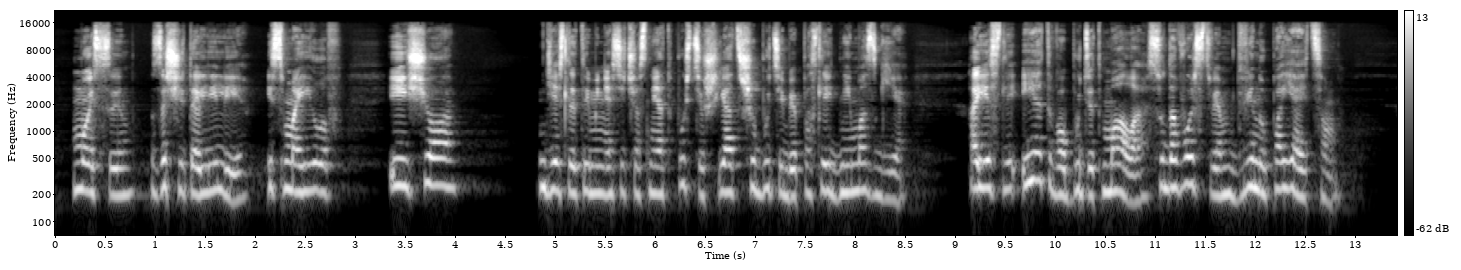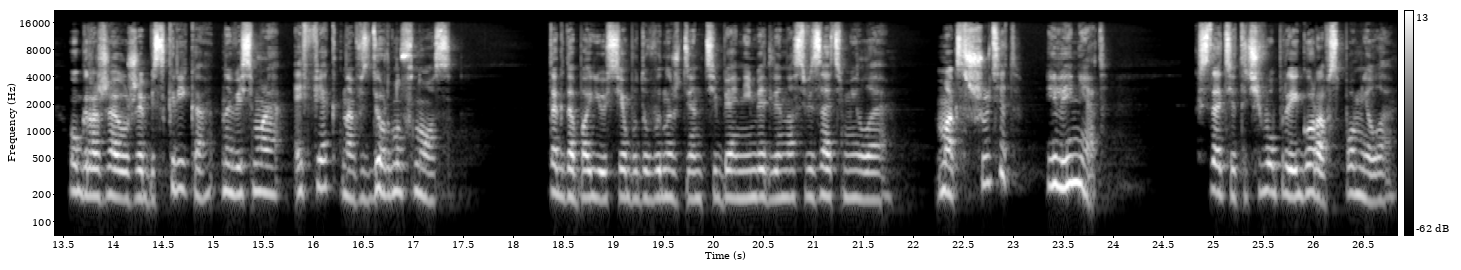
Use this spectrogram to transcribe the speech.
– мой сын, защита Лилии, Исмаилов и еще... Если ты меня сейчас не отпустишь, я отшибу тебе последние мозги. А если и этого будет мало, с удовольствием двину по яйцам. Угрожаю уже без крика, но весьма эффектно вздернув нос. Тогда, боюсь, я буду вынужден тебя немедленно связать, милая. Макс шутит или нет? Кстати, ты чего про Егора вспомнила?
